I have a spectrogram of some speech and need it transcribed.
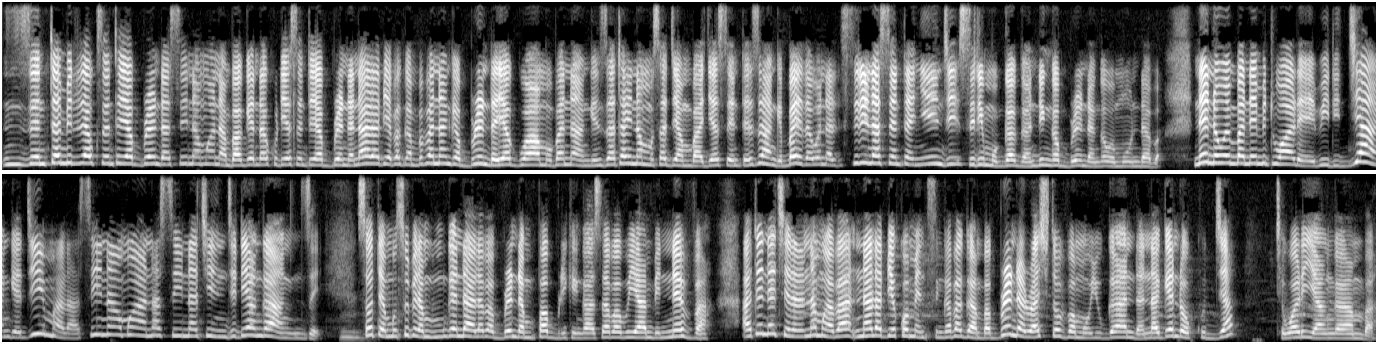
nze ntamirira ku sente ya brenda siina mwana mbagenda kulya sente ya brenda. Naalabye bagamba banange brenda yagwamu banange nze atalina musajja mbajja sente zange. By the way na- sirina sente nyingi siri mugaga ndinga brenda nga we mundaba. Naye newemba n'emitwalo ebiri gyange gimala siina mwana siina kinjirya nga nze. So temusubira mugenda alaba brenda mu public ng'asaba buyambi never. Ate nekirala namwe nalabye comments nga bagamba brenda lwaki tova mu uganda? Nagenda okujja tewali yangamba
